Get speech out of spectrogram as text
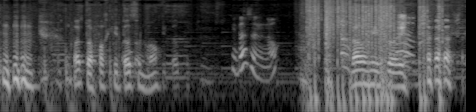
what the fuck? He doesn't know. He doesn't know. Now he's uh,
